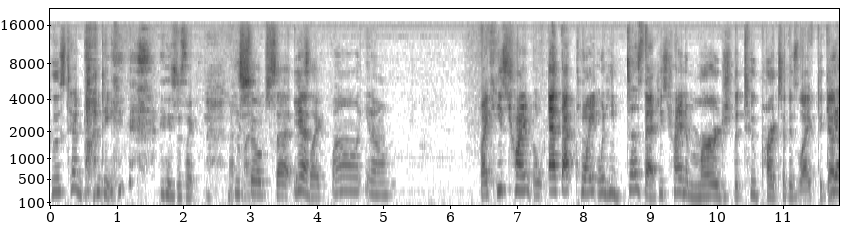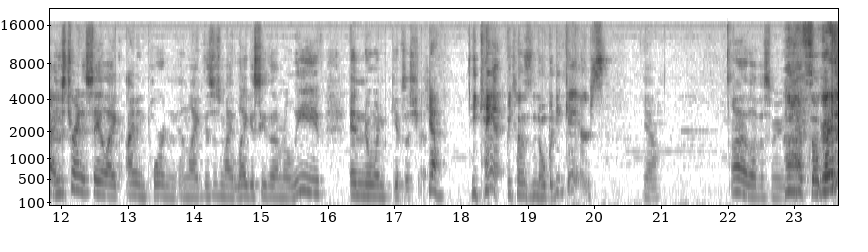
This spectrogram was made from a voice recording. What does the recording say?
who's Ted Bundy? and he's just like, "Never He's mind." so upset. Yeah. It's like, well, you know, like he's trying at that point when he does that, he's trying to merge the two parts of his life together. yeah, he's trying to say like I'm important and like this is my legacy that I'm gonna leave, and no one gives a shit. yeah, he can't because nobody cares. Yeah. Oh, I love this movie. Oh, it's so good.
